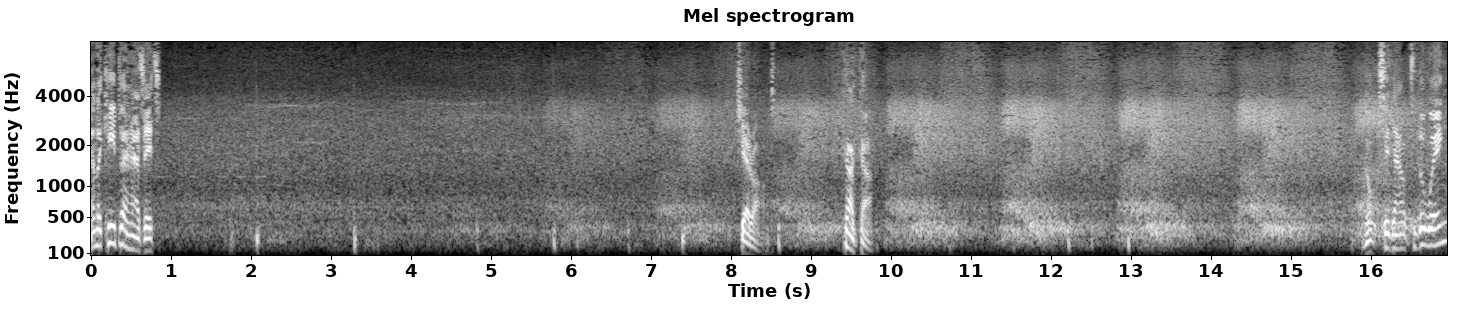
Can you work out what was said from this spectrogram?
And the keeper has it. Gerrard. Kaká. Knocks it out to the wing.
